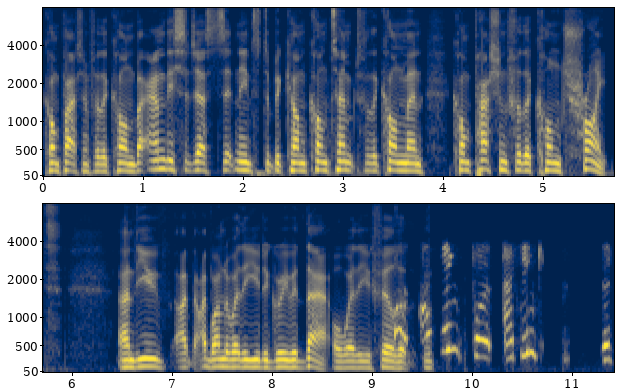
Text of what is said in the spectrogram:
compassion for the con, but Andy suggests it needs to become contempt for the conmen, compassion for the contrite. And you, I, I wonder whether you'd agree with that, or whether you feel well, that. I think, for, I think the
